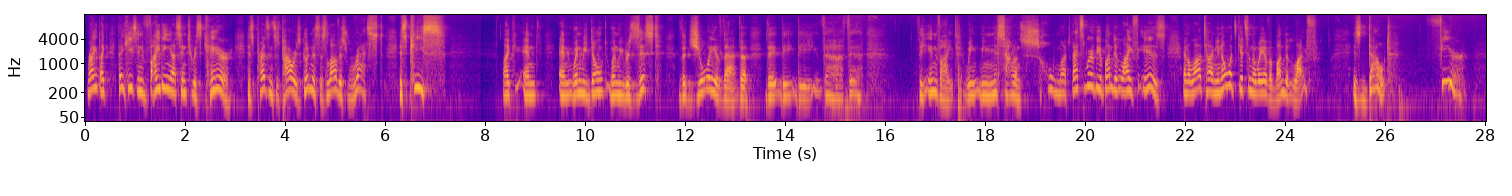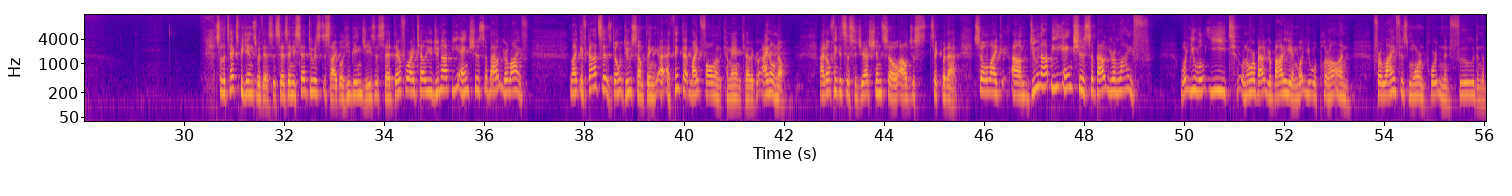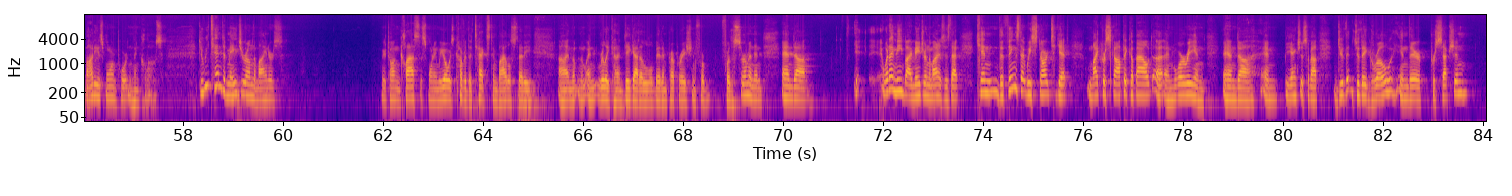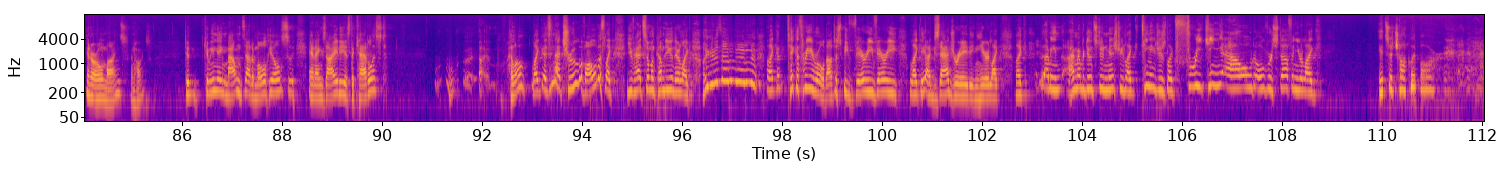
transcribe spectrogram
Right? Like that he's inviting us into his care, his presence, his power, his goodness, his love, his rest, his peace. Like, and and when we don't, when we resist the joy of that, the the the the the, the the invite, we, we miss out on so much. That's where the abundant life is. And a lot of time, you know what gets in the way of abundant life? Is doubt, fear. So the text begins with this. It says, And he said to his disciple, he being Jesus, said, Therefore I tell you, do not be anxious about your life. Like if God says don't do something, I think that might fall in the command category. I don't know. I don't think it's a suggestion, so I'll just stick with that. So, like, um, do not be anxious about your life, what you will eat, or nor about your body and what you will put on. For life is more important than food, and the body is more important than clothes. Do we tend to major on the minors? We were talking in class this morning. We always cover the text in Bible study uh, and, the, and, really kind of dig at it a little bit in preparation for, for the sermon. And, and uh, it, what I mean by major and the minors is that can the things that we start to get microscopic about uh, and worry and, and, uh, and be anxious about, do they, do they grow in their perception in our own minds and hearts? Can we make mountains out of molehills and anxiety is the catalyst? Uh, hello? Like, isn't that true of all of us? Like, you've had someone come to you and they're like, like, take a three year old. I'll just be very, very, like, exaggerating here. Like, like, I mean, I remember doing student ministry, like, teenagers, like, freaking out over stuff, and you're like, it's a chocolate bar.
